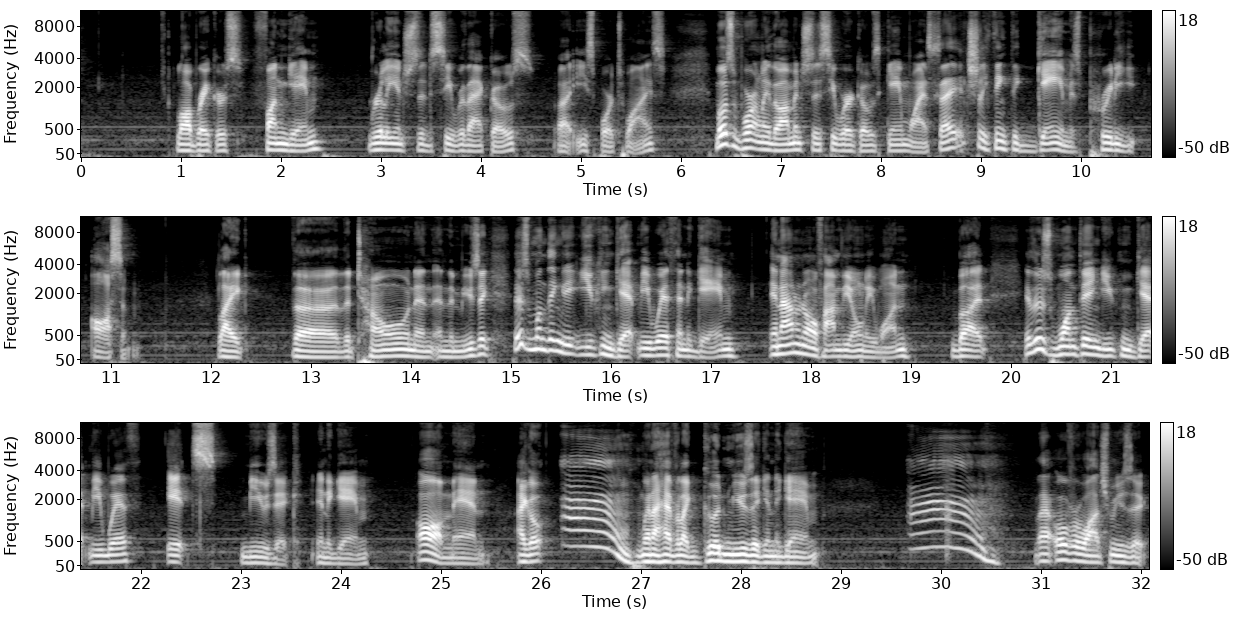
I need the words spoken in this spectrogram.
Lawbreakers, fun game. Really interested to see where that goes, uh, esports wise. Most importantly, though, I'm interested to see where it goes game wise. I actually think the game is pretty awesome. Like the the tone and, and the music. There's one thing that you can get me with in a game, and I don't know if I'm the only one, but if there's one thing you can get me with, it's music in a game. Oh man, I go mm, when I have like good music in the game. Mm, that Overwatch music.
